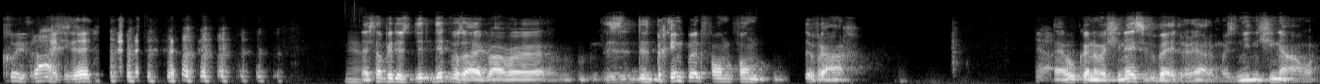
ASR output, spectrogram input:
Goeie vraag. Geen idee. ja. nee, snap je, dus dit, dit was eigenlijk waar we... Dit is, dit het beginpunt van, van de vraag. Ja. Uh, hoe kunnen we Chinezen verbeteren? Ja, dan moeten ze niet in China houden.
